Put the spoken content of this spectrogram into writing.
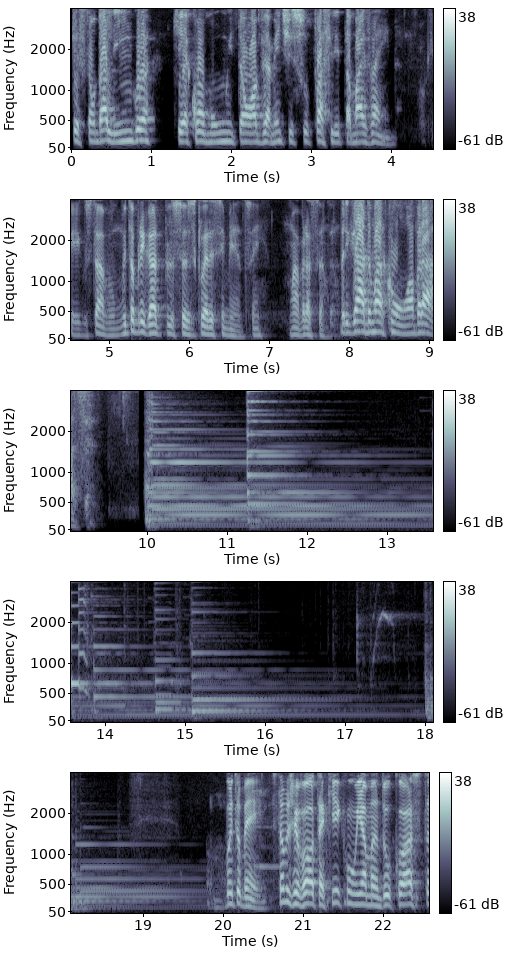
questão da língua, que é comum, então, obviamente, isso facilita mais ainda. Ok, Gustavo, muito obrigado pelos seus esclarecimentos, hein? Um abração. Obrigado, Marcon, um abraço. Muito bem, estamos de volta aqui com o Yamandu Costa,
